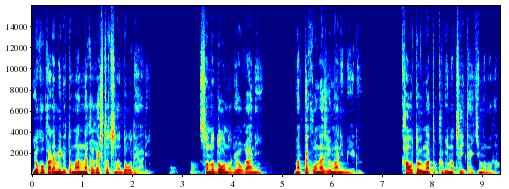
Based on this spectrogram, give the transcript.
横から見ると真ん中が一つの銅であり、その銅の両側に全く同じ馬に見える顔と馬と首のついた生き物だ。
